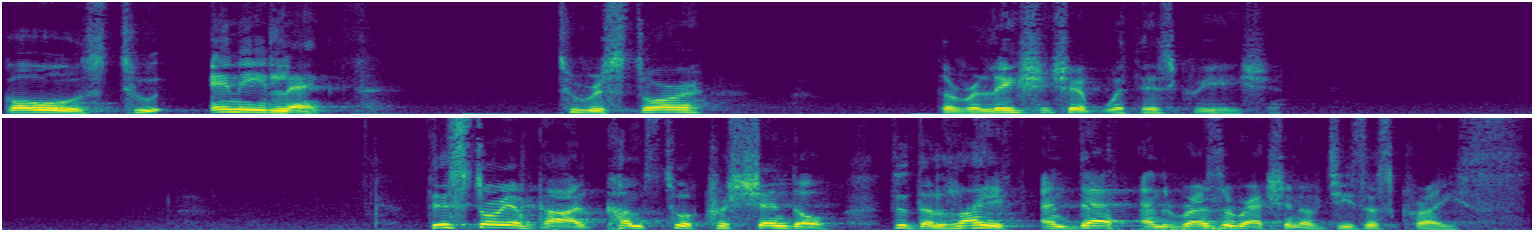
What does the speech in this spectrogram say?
goes to any length to restore the relationship with his creation. This story of God comes to a crescendo through the life and death and the resurrection of Jesus Christ.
